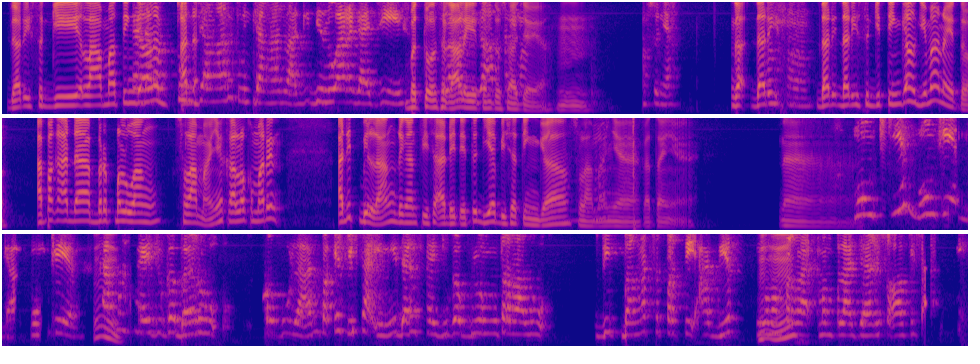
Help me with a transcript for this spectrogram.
Dari segi lama tinggalnya ada ada tunjangan-tunjangan lagi di luar gaji. Betul sekali, tentu tinggal saja ya. Mm. Maksudnya. Nggak dari Mhm. dari dari segi tinggal gimana itu? Apakah ada berpeluang selamanya? Kalau kemarin Adit bilang dengan visa Adit itu dia bisa tinggal selamanya katanya. Nah, Mungkin, mungkin ya, mungkin. Mm. Karena saya juga baru bulan pakai visa ini dan saya juga belum terlalu deep banget seperti Adit memperla- mempelajari soal visa ini.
